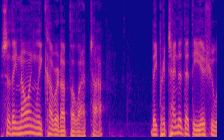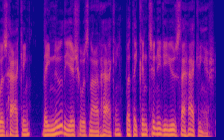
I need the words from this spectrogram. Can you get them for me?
So they knowingly covered up the laptop. They pretended that the issue was hacking. They knew the issue was not hacking, but they continued to use the hacking issue.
